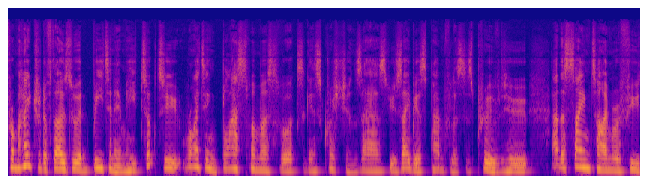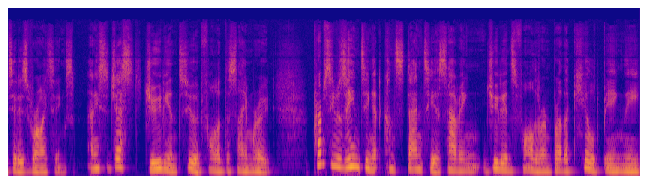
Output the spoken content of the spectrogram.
From hatred of those who had beaten him, he took to writing blasphemous works against Christians, as Eusebius Pamphilus has proved, who at the same time refuted his writings. And he suggests Julian too had followed the same route. Perhaps he was hinting at Constantius having Julian's father and brother killed being the,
